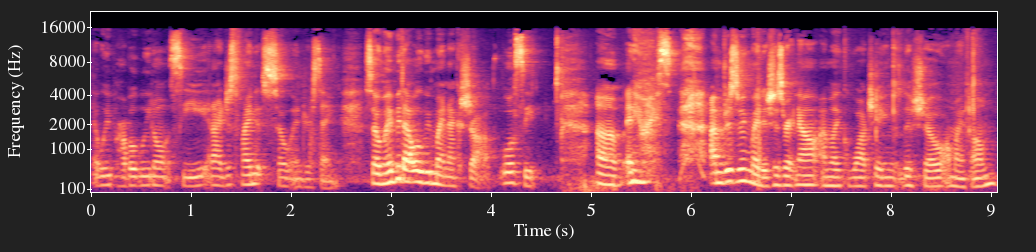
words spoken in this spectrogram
that we probably don't see and i just find it so interesting. So maybe that will be my next job. We'll see. Um anyways i'm just doing my dishes right now. I'm like watching the show on my phone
